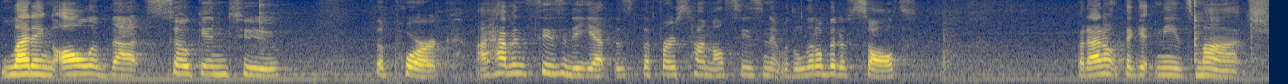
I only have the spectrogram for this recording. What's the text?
letting all of that soak into the pork. I haven't seasoned it yet. This is the first time I'll season it with a little bit of salt, but I don't think it needs much.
